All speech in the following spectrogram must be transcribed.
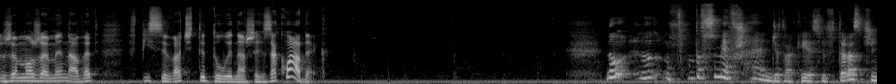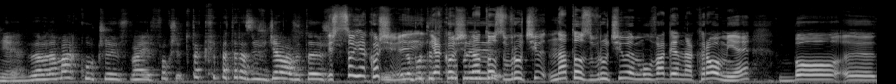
y, że możemy nawet wpisywać tytuły naszych zakładek. No, no, to w sumie wszędzie tak jest już teraz, czy nie? Na, na Macu czy w Firefoxie, to tak chyba teraz już działa, że to już... Wiesz co, jakoś, No jakoś tytuły- na, to zwróci, na to zwróciłem uwagę na Chromie, bo y,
